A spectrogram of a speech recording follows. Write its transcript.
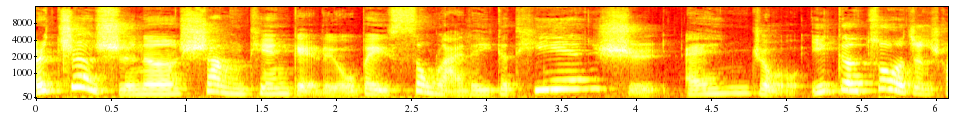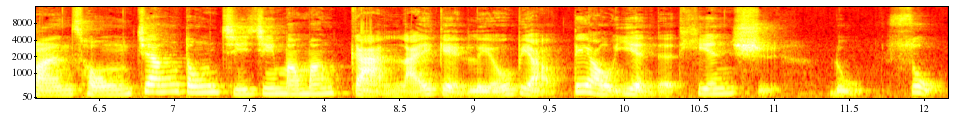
而这时呢，上天给刘备送来了一个天使 angel，一个坐着船从江东急急忙忙赶来给刘表吊唁的天使鲁肃。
